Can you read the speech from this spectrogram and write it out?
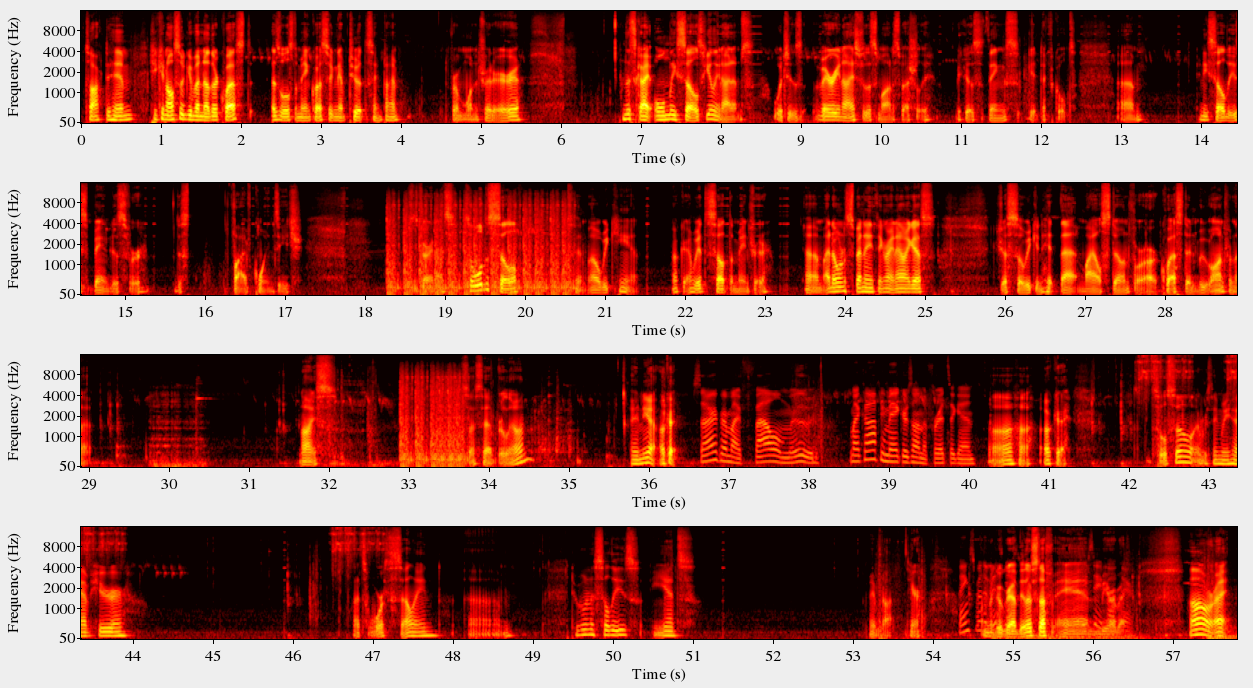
Talk to him. He can also give another quest, as well as the main quest, so you can have two at the same time from one trader area. This guy only sells healing items, which is very nice for this mod especially, because things get difficult. Um, and he sells these bandages for just five coins each. Which is very nice. So we'll just sell him. Oh, we can't. Okay, we have to sell at the main trader. Um, I don't want to spend anything right now, I guess. Just so we can hit that milestone for our quest and move on from that. Nice. That's I have early on. And yeah, okay. Sorry for my foul mood. My coffee maker's on the fritz again. Uh-huh, okay. So we'll sell everything we have here that's worth selling. Um, do we want to sell these yet? Maybe not. Here. Thanks for I'm gonna go grab the other stuff and be right back. there. All right.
